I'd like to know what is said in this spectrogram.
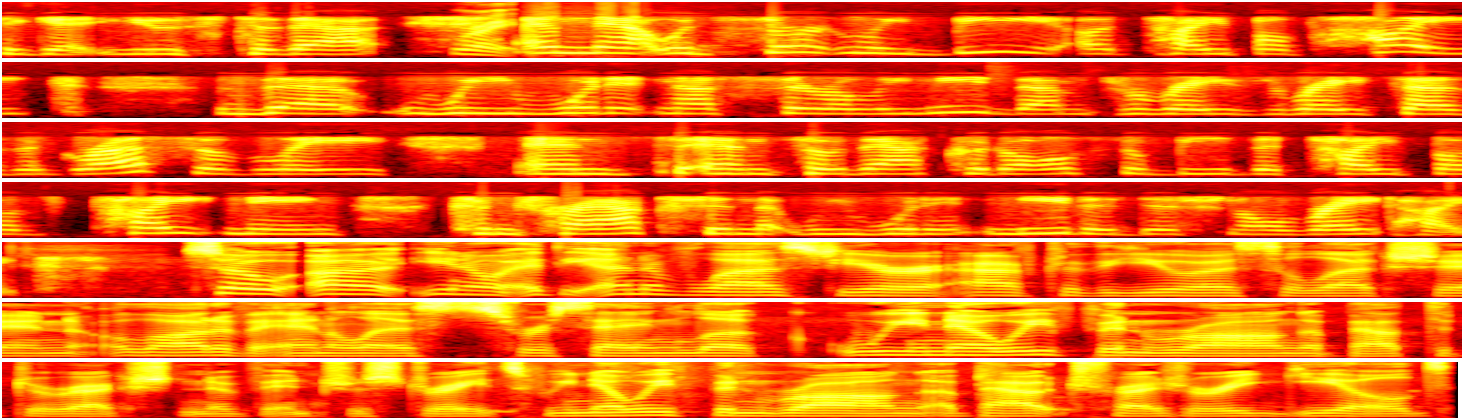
to get used to that, right. and that would certainly be a type of hike that we wouldn't necessarily need them to raise rates as aggressively, and and so that could also be the type of tightening contraction that we wouldn't need additional rate hikes. So, uh, you know, at the end of last year, after the U.S. election, a lot of analysts were saying, look, we know we've been wrong about the direction of interest rates. We know we've been wrong about Treasury yields.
